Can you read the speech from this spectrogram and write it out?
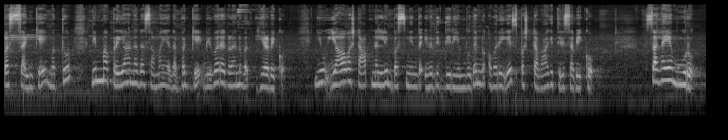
ಬಸ್ ಸಂಖ್ಯೆ ಮತ್ತು ನಿಮ್ಮ ಪ್ರಯಾಣದ ಸಮಯದ ಬಗ್ಗೆ ವಿವರಗಳನ್ನು ಹೇಳಬೇಕು. ನೀವು ಯಾವ ಸ್ಟಾಪ್ನಲ್ಲಿ ಬಸ್ನಿಂದ ಇಳಿದಿದ್ದೀರಿ ಎಂಬುದನ್ನು ಅವರಿಗೆ ಸ್ಪಷ್ಟವಾಗಿ ತಿಳಿಸಬೇಕು. ಸಲಹೆ ಮೂರು,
